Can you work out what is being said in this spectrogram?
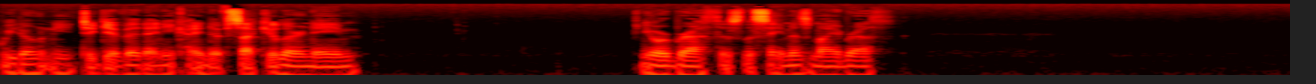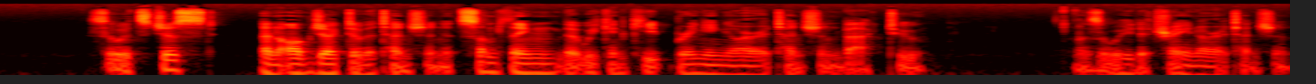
We don't need to give it any kind of secular name. Your breath is the same as my breath. So it's just an object of attention. It's something that we can keep bringing our attention back to as a way to train our attention.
